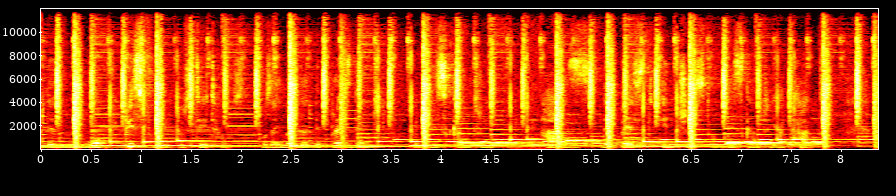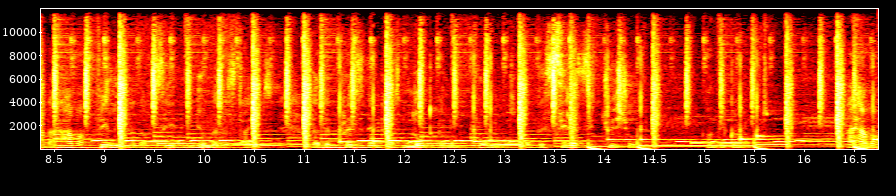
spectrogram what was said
And then we'll walk peacefully to State House. Because I know that the president of this country has the best interest of this country at heart. And I have a feeling, as I've said numerous times, serious situation on the ground. I have a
